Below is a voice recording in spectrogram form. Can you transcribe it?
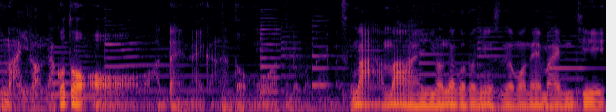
まあ、いろんなことをあったんやないかなと思うわけでございます。まあまあ、いろんなことニュースでもね、毎日、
